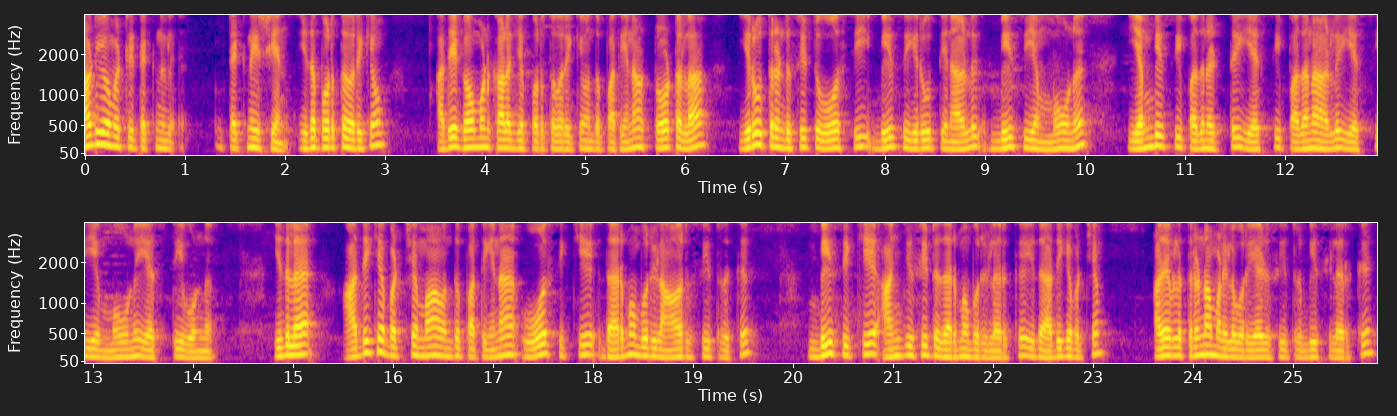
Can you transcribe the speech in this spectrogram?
ஆடியோமெட்ரி டெக்னி டெக்னீஷியன். இதை பொறுத்த வரைக்கும் அதே கவர்மெண்ட் காலேஜை பொறுத்த வரைக்கும் வந்து பார்த்திங்கன்னா டோட்டலாக இருபத்தி ரெண்டு சீட்டு ஓசி பிசி இருபத்தி நாலு பிசிஎம் மூணு எம்பிசி பதினெட்டு எஸ்சி பதினாலு எஸ்சிஏ மூணு எஸ்டி ஒன்று இதில் அதிகபட்சமாக வந்து பார்த்திங்கன்னா ஓசிக்கு தருமபுரியில் ஆறு சீட் இருக்குது பிசிக்கு அஞ்சு சீட்டு தருமபுரியில் இருக்குது இது அதிகபட்சம். அதே போல் திருவண்ணாமலையில் ஒரு ஏழு சீட்டு பிசியில் இருக்குது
